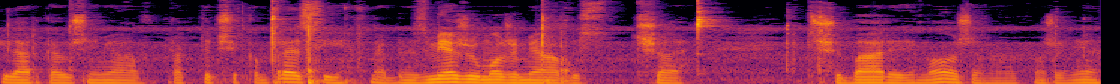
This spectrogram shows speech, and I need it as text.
Pilarka już nie miała praktycznie kompresji. Jakbym zmierzył, może miałaby z trzy, trzy bary, może, nawet może nie.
